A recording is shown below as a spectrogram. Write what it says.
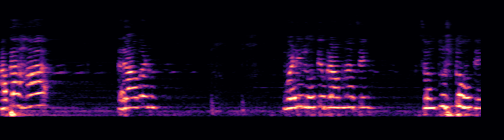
आता हा रावण वडील होते ब्राह्मणाचे संतुष्ट होते.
